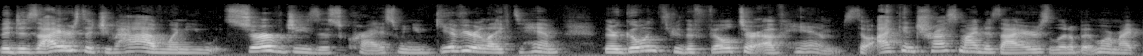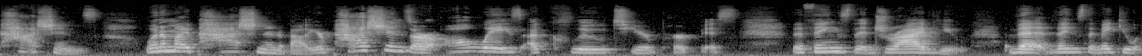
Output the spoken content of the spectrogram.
the desires that you have when you serve Jesus Christ, when you give your life to Him, they're going through the filter of Him. So I can trust my desires a little bit more, my passions. What am I passionate about? Your passions are always a clue to your purpose. The things that drive you, the things that make you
